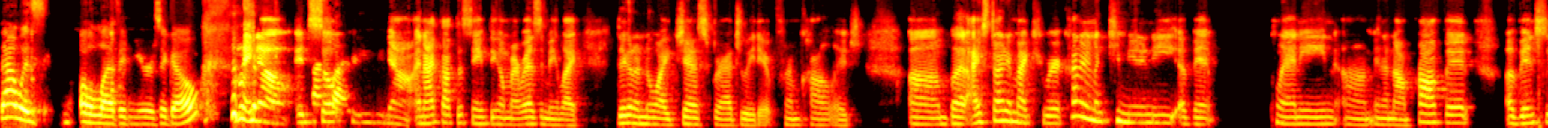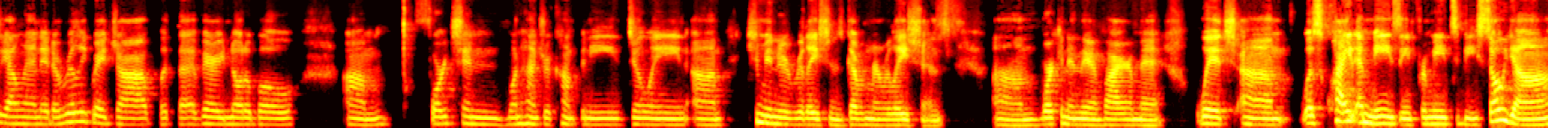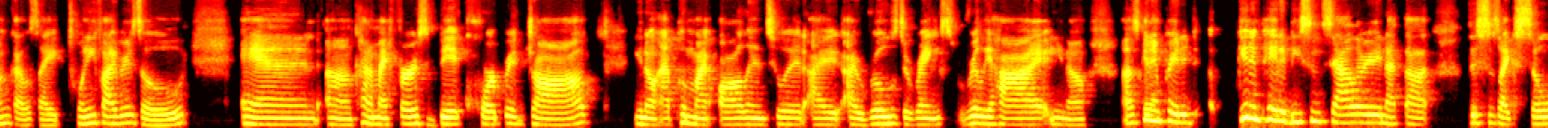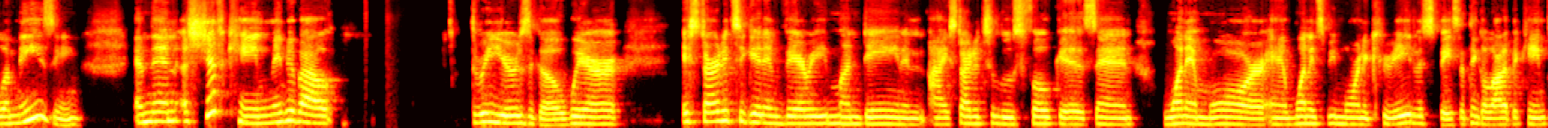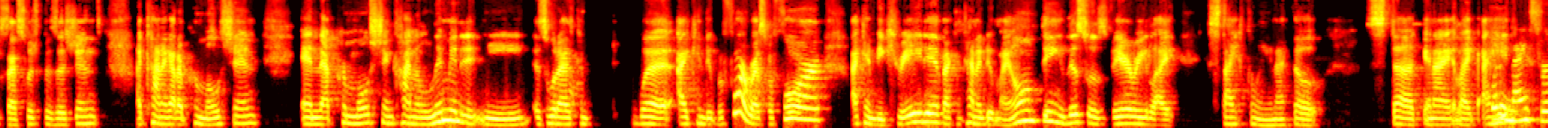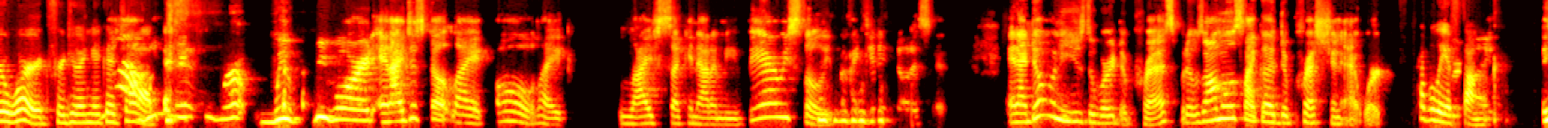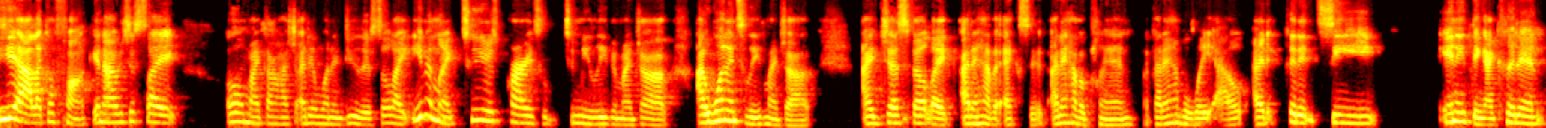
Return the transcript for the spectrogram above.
that was 11 years ago. I know it's so crazy now, and I thought the same thing on my resume. Like they're gonna know I just graduated from college, um, but I started my career kind of in a community event planning um, in a nonprofit. Eventually, I landed a really great job with a very notable um, Fortune 100 company doing um, community relations, government relations, um, working in the environment, which um, was quite amazing for me to be so young. I was like 25 years old, and uh, kind of my first big corporate job. You know, I put my all into it. I, I rose the ranks really high. You know, I was getting paid getting paid a decent salary, and I thought this is like so amazing. And then a shift came maybe about three years ago where it started to get in very mundane and I started to lose focus and wanted more and wanted to be more in a creative space. I think a lot of it came because I switched positions. I kind of got a promotion and that promotion kind of limited me as what I can what I can do before. Whereas before I can be creative, I can kind of do my own thing. This was very like stifling. I felt stuck and I like I what a nice reward for doing a good yeah, job. we reward and I just felt like, oh, like life sucking out of me very slowly, but I didn't notice it. And I don't want to use the word depressed, but it was almost like a depression at work. Probably a funk. Like, yeah, like a funk. And I was just like, oh my gosh, I didn't want to do this. So like even like two years prior to, to me leaving my job, I wanted to leave my job. I just felt like I didn't have an exit. I didn't have a plan. Like I didn't have a mm-hmm. way out. I couldn't see anything. I couldn't.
